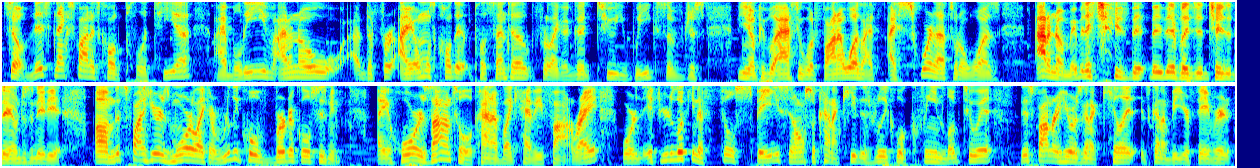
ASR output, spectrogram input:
So this next font is called Platia, I believe. I don't know uh, the first. I almost called it Placenta for like a good two weeks of just you know people asking what font it was. I I swear that's what it was. I don't know. Maybe they changed it. They definitely did change the name. I'm just an idiot. Um, this font here is more like a really cool vertical, excuse me, a horizontal kind of like heavy font, right? Where if you're looking to fill space and also kind of keep this really cool clean look to it, this font right here is going to kill it. It's to be your favorite.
